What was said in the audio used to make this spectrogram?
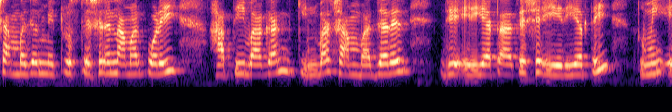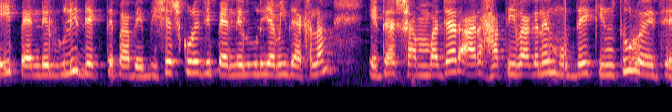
শ্যামবাজার মেট্রো স্টেশনে নামার পরেই হাতিবাগান কিংবা শ্যামবাজারের যে এরিয়াটা আছে সেই এরিয়াতেই তুমি এই প্যান্ডেলগুলি দেখতে পাবে। বিশেষ করে যে প্যান্ডেলগুলি আমি দেখালাম, এটা শ্যামবাজার আর হাতিবাগানের মধ্যেই কিন্তু রয়েছে।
